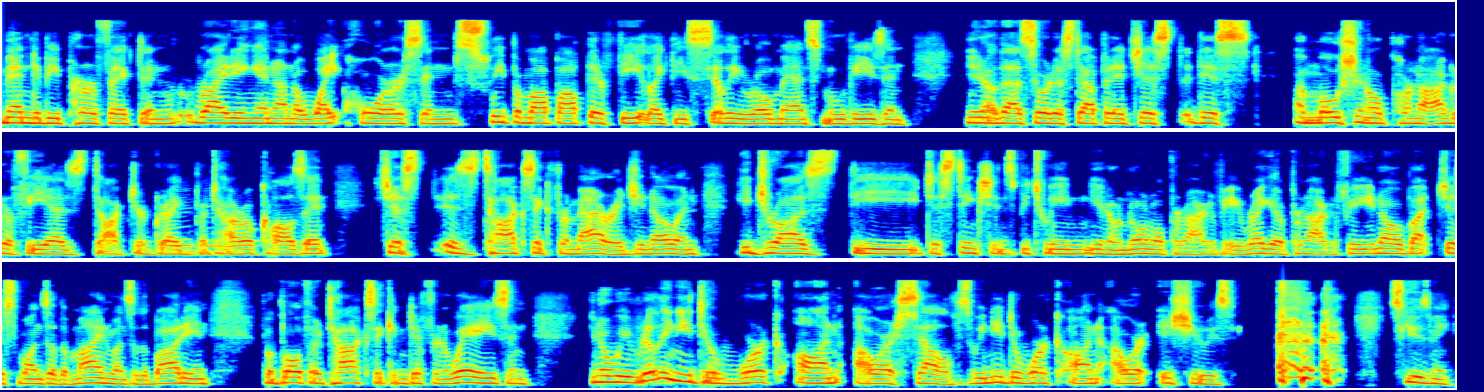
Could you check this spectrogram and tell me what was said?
men to be perfect and riding in on a white horse and sweep them up off their feet like these silly romance movies and you know that sort of stuff. And it's just this emotional pornography, as Dr. Greg mm calls it, just is toxic for marriage, you know, and he draws the distinctions between, you know, normal pornography, regular pornography, you know, but just ones of the mind, ones of the body, and but both are toxic in different ways. And, you know, we really need to work on ourselves. We need to work on our issues. Excuse me.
